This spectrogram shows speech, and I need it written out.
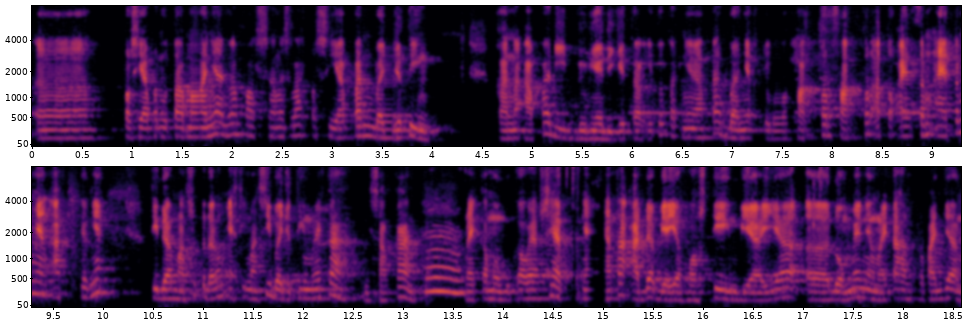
Uh, persiapan utamanya adalah persiapan budgeting karena apa di dunia digital itu ternyata banyak juga faktor-faktor atau item-item yang akhirnya tidak masuk ke dalam estimasi budgeting mereka. Misalkan hmm. mereka membuka website, ternyata ada biaya hosting, biaya uh, domain yang mereka harus perpanjang.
